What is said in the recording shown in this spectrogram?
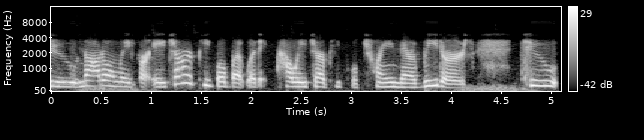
to not only for HR people, but what, how HR people train their leaders to,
